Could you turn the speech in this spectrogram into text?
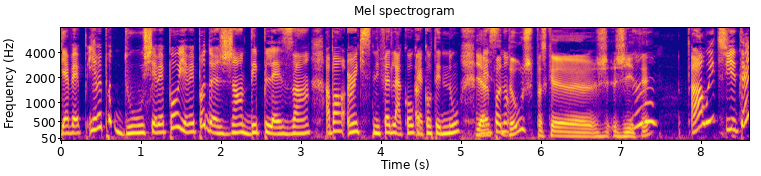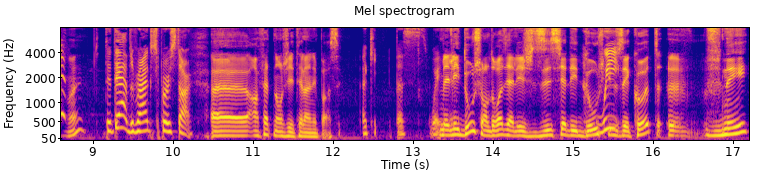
y avait, il y avait pas de douche, il y avait pas, il y avait pas de gens déplaisants, à part un qui sniffait de la coke à côté de nous. Il n'y avait Mais pas sinon- de douche parce que j'y étais. Ah oui, tu y étais? Ouais. T'étais à Drag Superstar? Euh, en fait, non, j'y étais l'année passée. OK. Parce, ouais. Mais les douches ont le droit d'y aller. Je dis, s'il y a des douches Oui. qui nous écoutent, euh, venez,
